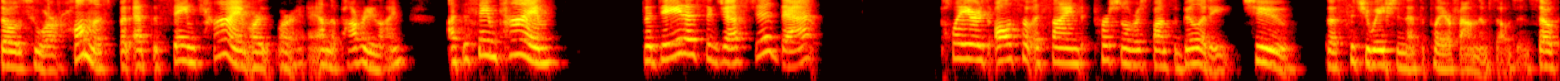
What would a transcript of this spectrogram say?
those who are homeless, but at the same time, or, or on the poverty line, at the same time, the data suggested that players also assigned personal responsibility to the situation that the player found themselves in. So,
